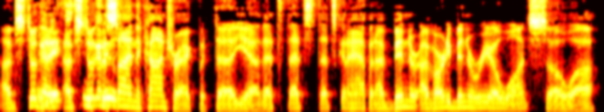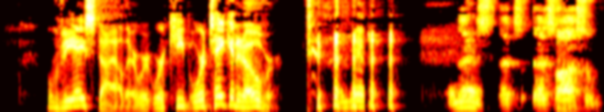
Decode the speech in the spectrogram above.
I've still got I've still got to sign the contract, but uh, yeah, that's that's that's going to happen. I've been to, I've already been to Rio once, so uh, well, VA style there. We're we're keep we're taking it over. That's that's that's awesome.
